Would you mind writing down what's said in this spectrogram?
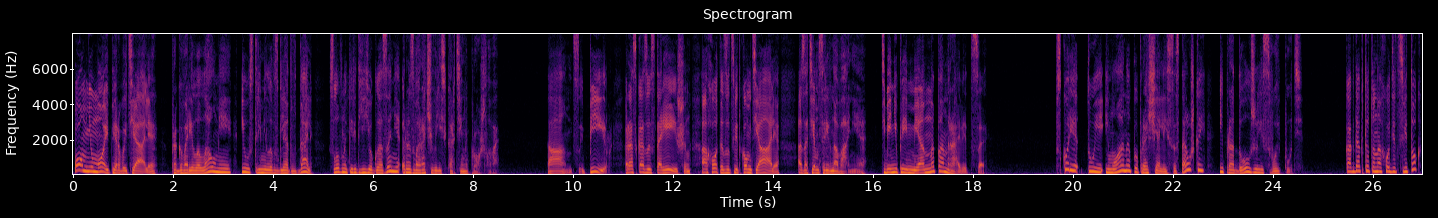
«Помню мой первый тиале», — проговорила Лауми и устремила взгляд вдаль, словно перед ее глазами разворачивались картины прошлого. Танцы, пир, рассказы старейшин, охота за цветком тиале, а затем соревнования. Тебе непременно понравится. Вскоре Туи и Муана попрощались со старушкой и продолжили свой путь. Когда кто-то находит цветок,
